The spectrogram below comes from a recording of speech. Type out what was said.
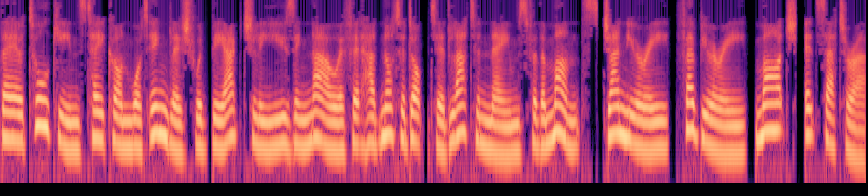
they are Tolkien's take on what English would be actually using now if it had not adopted Latin names for the months January, February, March, etc.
